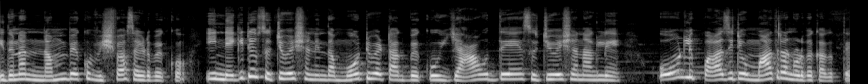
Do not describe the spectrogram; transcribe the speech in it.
ಇದನ್ನು ನಂಬಬೇಕು, ವಿಶ್ವಾಸ ಇಡಬೇಕು. ಈ ನೆಗೆಟಿವ್ ಸಿಚುವೇಶನಿಂದ ಮೋಟಿವೇಟ್ ಆಗಬೇಕು, ಯಾವುದೇ ಸಿಚುವೇಶನ್ ಆಗಲಿ ಓನ್ಲಿ ಪಾಸಿಟಿವ್ ಮಾತ್ರ ನೋಡಬೇಕಾಗುತ್ತೆ.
